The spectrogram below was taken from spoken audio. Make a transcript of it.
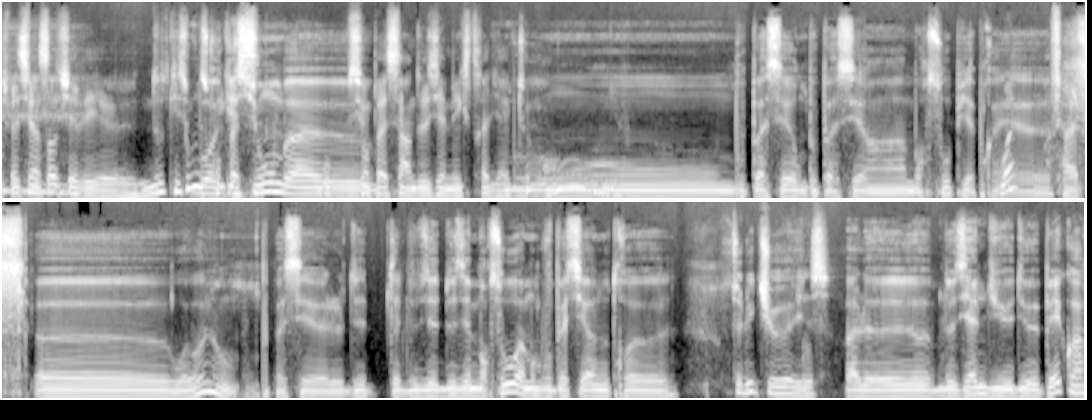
Je sais pas si Vincent, tu avais euh, Bon, qu'on passe- question, bah, ou si on passait un deuxième extrait directement. on peut passer, on peut passer un morceau puis après. Ouais, euh, la- euh, ouais, ouais, on peut passer euh, deux- peut-être le deuxi- deuxième morceau, à moins que vous passiez un autre. Celui que tu veux, Vince. bah, le deuxième du, du EP, quoi.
